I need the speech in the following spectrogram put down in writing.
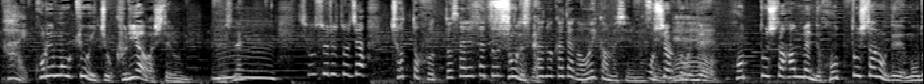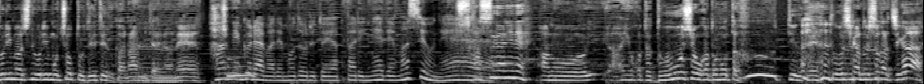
はい、これも今日一応クリアはしてるんですね。そうするとじゃあちょっとほっとされた投資家の方が多いかもしれませんね。おっしゃる通りでほっとした反面でほっとしたので戻り待ちのりもちょっと出てるかなみたいなね。半年ぐらいまで戻るとやっぱりね出ますよね。さすがにねあのいやよかったどうしようかと思ったふーっていうね 投資家の人たちが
